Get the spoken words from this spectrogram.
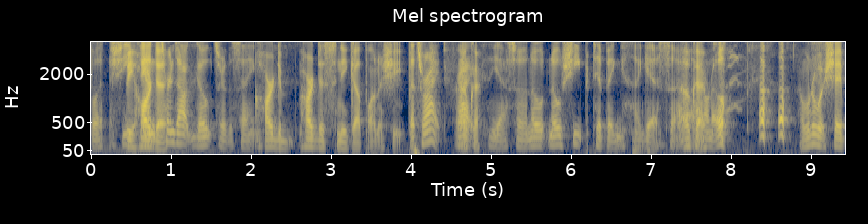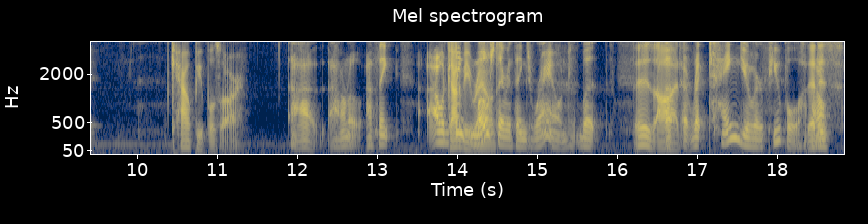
But sheep, be hard and to- turns out goats are the same. Hard to hard to sneak up on a sheep. That's right. Right. Okay. Yeah. So no no sheep tipping. I guess. Uh, Okay. I don't know. I wonder what shape cow pupils are. I I don't know. I think I would Gotta think be most everything's round, but That is odd. a rectangular pupil. I that don't is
